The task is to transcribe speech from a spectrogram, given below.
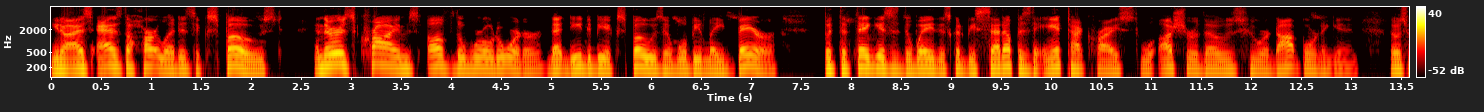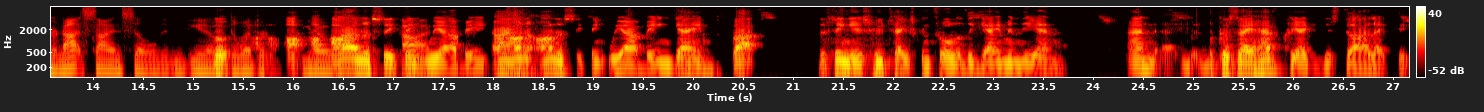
you know, as as the harlot is exposed, and there is crimes of the world order that need to be exposed and will be laid bare. But the thing is, is the way that's going to be set up is the Antichrist will usher those who are not born again, those who are not signed, sealed, and you know Look, delivered. I, you know, I honestly think God. we are being. I hon- honestly think we are being gamed. But the thing is, who takes control of the game in the end? And uh, because they have created this dialectic,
